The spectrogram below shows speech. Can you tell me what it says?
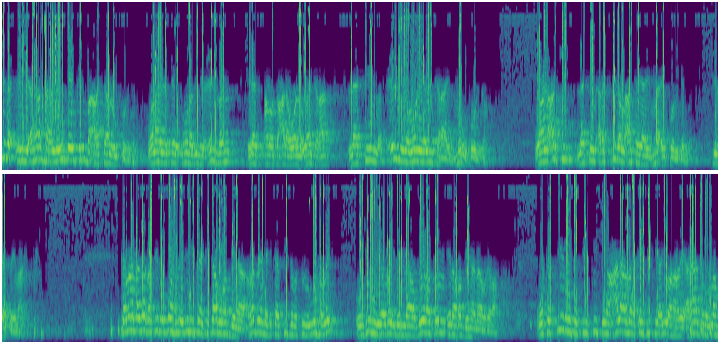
كذا أهم أن يقول كلمة أركان لو يقول ولا يحيطون به علما إلى سبحانه وتعالى ولا وانكرا لكن علم الله ينكرا ما يقولك ولا أركي لكن أركي الأركي ما يقولك كذا سيما كما نبغى في الوجوه الذين في كتاب ربنا. ربنا كتاب فيه رسول الله وجوه يومئذ ناظرة إلى ربها ناظرة. وتفسيره تفسير كيسها على ما في أيها هذا أراد الله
